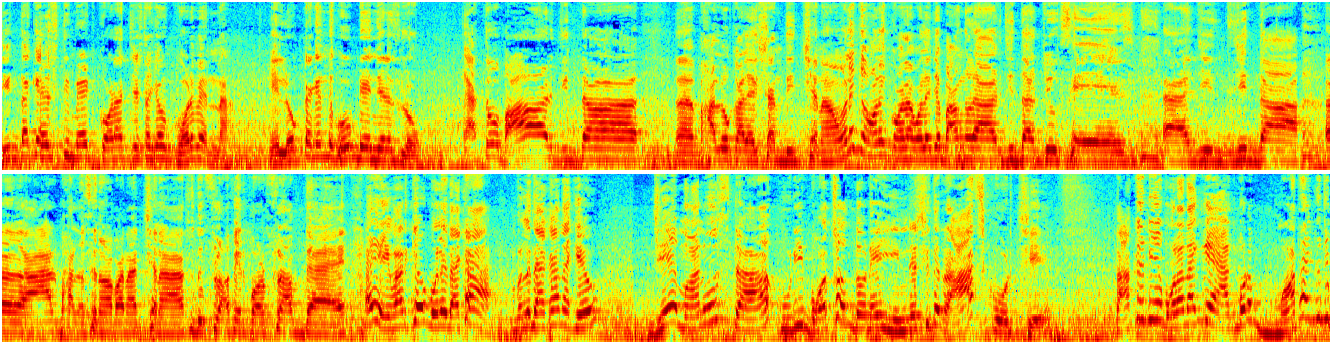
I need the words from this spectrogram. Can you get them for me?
জিদ্দাকে এস্টিমেট করার চেষ্টা কেউ করবেন না। এই লোকটা কিন্তু খুব ডেঞ্জারাস লোক। এতবার জিদ্দা ভালো কালেকশন দিচ্ছে না। অনেকে অনেক কথা বলে যে বাংলার জিদ্দার যুগ শেষ জিদ্দা আর ভালো সিনেমা বানাচ্ছে না, শুধু ফ্লপের পর ফ্লপ দেয়। এই এবার কেউ বলে দেখা বলে দেখা না কেউ। যে মানুষটা কুড়ি বছর ধরে ইন্ডাস্ট্রিতে রাজ করছে তাকে নিয়ে বলা নাকি একবার মাথায় কিছু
